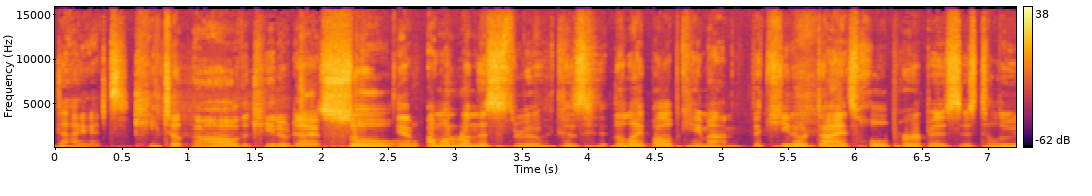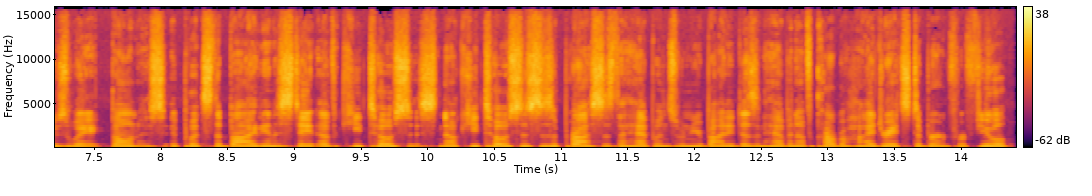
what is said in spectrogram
diet. Keto. Oh, the keto diet. So Yep. I want to run this through because the light bulb came on. The keto diet's whole purpose is to lose weight. Bonus, it puts the body in a state of ketosis. Now, ketosis is a process that happens when your body doesn't have enough carbohydrates to burn for fuel.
